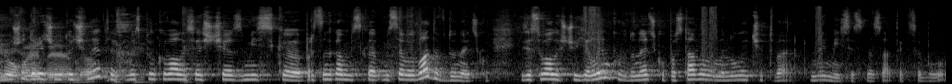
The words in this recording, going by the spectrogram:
мушу, до речі, уточнити. Ми спілкувалися ще з міськ... представниками міська... місцевої влади в Донецьку і з'ясували, що ялинку в Донецьку поставили минулий четвер, не місяць назад, як це було.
